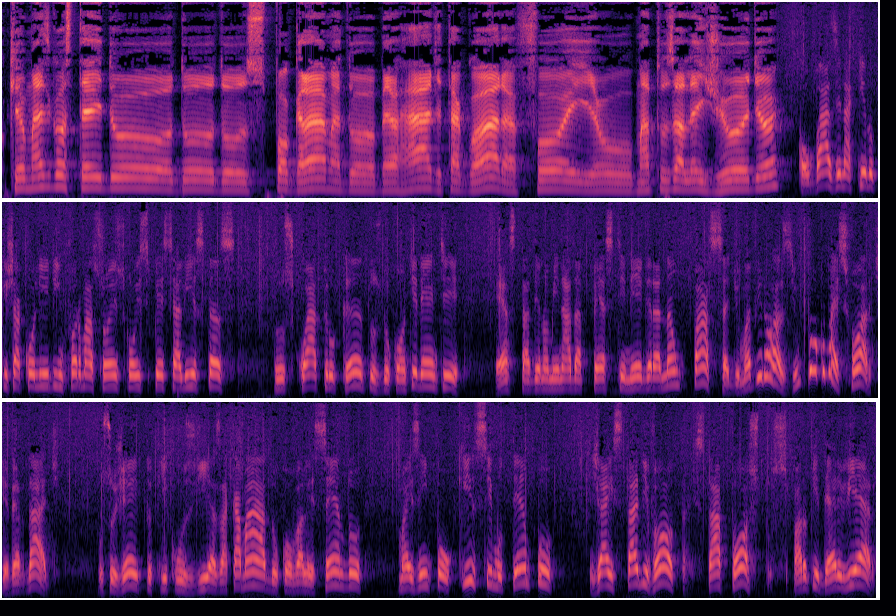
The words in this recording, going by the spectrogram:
O que eu mais gostei do, do dos programas do meu rádio até agora foi o Matusalém Júnior. Com base naquilo que já colhi de informações com especialistas nos quatro cantos do continente, esta denominada peste negra não passa de uma virose, um pouco mais forte, é verdade. O sujeito fica uns dias acamado, convalescendo, mas em pouquíssimo tempo já está de volta, está a postos para o que der e vier.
